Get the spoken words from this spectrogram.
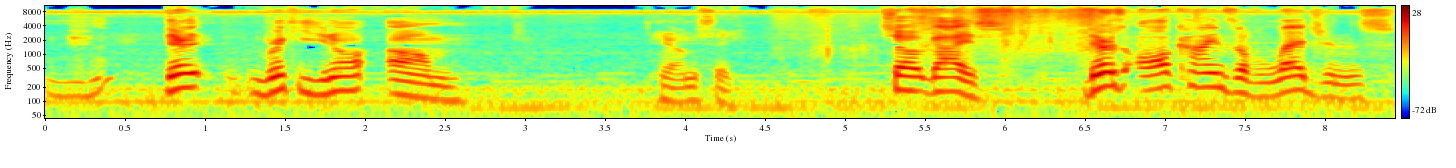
Mm -hmm. There, Ricky, you know, um, here, let me see. So guys, there's all kinds of legends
